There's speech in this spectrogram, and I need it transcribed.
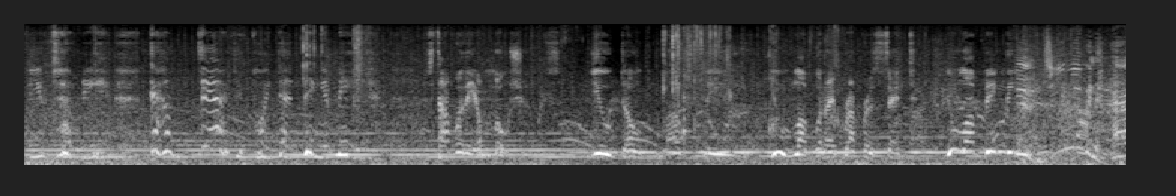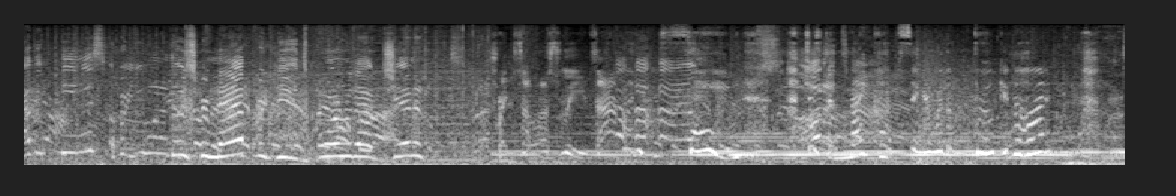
love you, Tony. How dare you point that thing at me? Stop with the emotions. You don't love me. You love what I represent. You love being the... Dude, do you even have a penis? Or are you one of those hermaphrodites born without genitals? Tricks up our sleeves, huh? Same. I'm just a nightclub singer with a broken heart.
